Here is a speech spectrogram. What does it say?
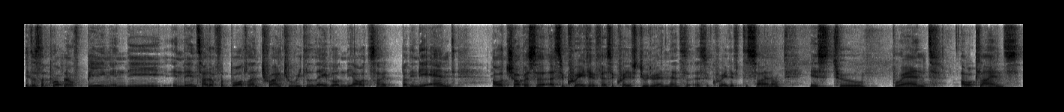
It is a problem of being in the in the inside of the bottle and trying to read the label on the outside. But in the end, our job as a as a creative, as a creative studio, and as, as a creative designer, is to brand our clients.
